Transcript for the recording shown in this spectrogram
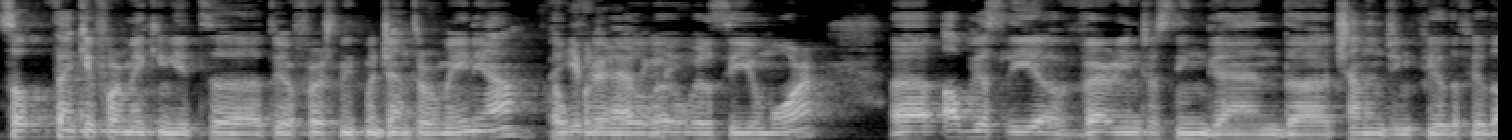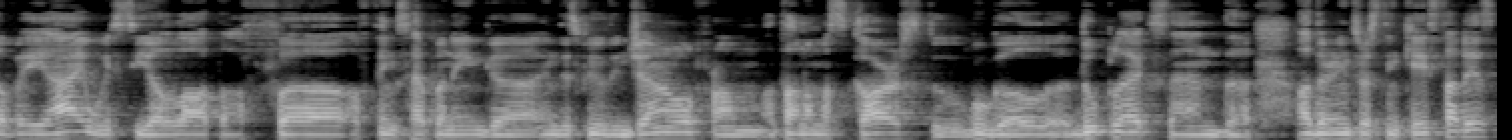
So thank you for making it uh, to your first Meet Magento Romania. Thank you Hopefully for having we'll, me. we'll see you more. Uh, obviously, a very interesting and uh, challenging field, the field of AI. We see a lot of, uh, of things happening uh, in this field in general, from autonomous cars to Google Duplex and uh, other interesting case studies.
